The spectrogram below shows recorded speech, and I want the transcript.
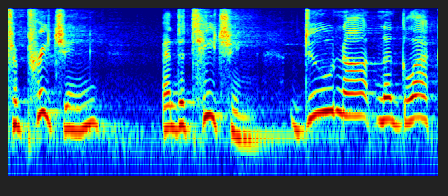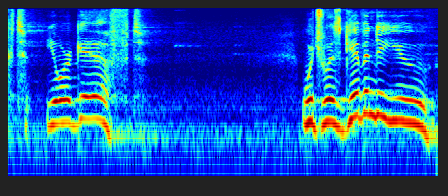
to preaching, and to teaching. Do not neglect your gift, which was given to you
